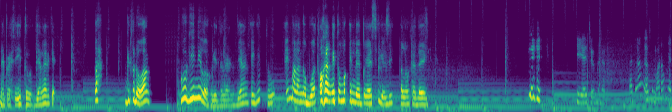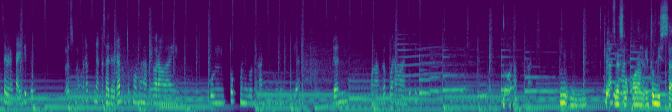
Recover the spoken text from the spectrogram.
depresi itu. Jangan kayak lah gitu doang. Gue gini loh gitu kan. Jangan kayak gitu. Ini malah ngebuat orang itu makin depresi gak sih kalau ada yang iya cuy benar tapi kan nggak semua orang punya kesadaran kayak gitu. Nggak semua orang punya kesadaran untuk memahami orang lain untuk menurunkan ego dia dan menganggap orang lain itu tidak Mm-mm. Nggak nggak semua orang itu bisa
